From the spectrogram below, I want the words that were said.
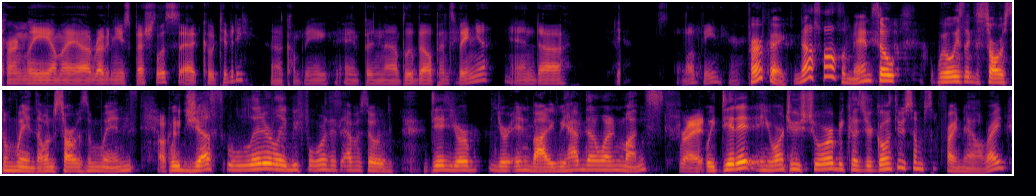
currently, I'm a uh, revenue specialist at Cotiviti, a company up in uh, Blue Bell, Pennsylvania. And uh, I love being here. Perfect. That's awesome, man. So we always like to start with some wins. I want to start with some wins. Okay. We just literally before this episode did your your InBody. We haven't done one in months. Right. We did it, and you weren't too sure because you're going through some stuff right now, right? You're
